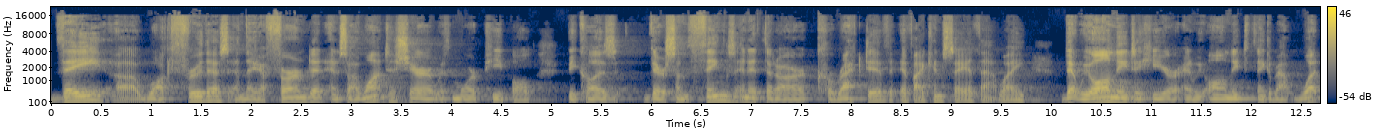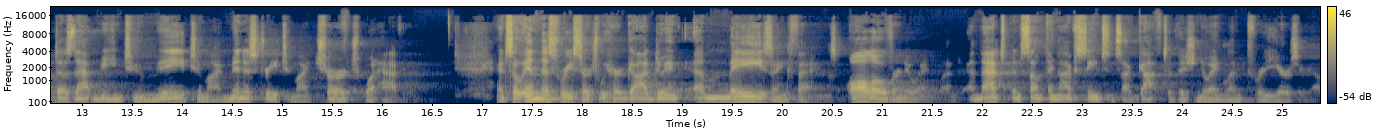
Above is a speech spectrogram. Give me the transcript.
They uh, walked through this and they affirmed it. And so I want to share it with more people because there's some things in it that are corrective, if I can say it that way, that we all need to hear and we all need to think about what does that mean to me, to my ministry, to my church, what have you. And so in this research, we heard God doing amazing things all over New England. And that's been something I've seen since I've got to Vision New England three years ago.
